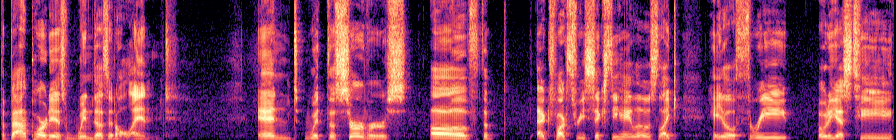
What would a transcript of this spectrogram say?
the bad part is when does it all end? And with the servers of the Xbox 360 Halos, like Halo 3, ODST,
